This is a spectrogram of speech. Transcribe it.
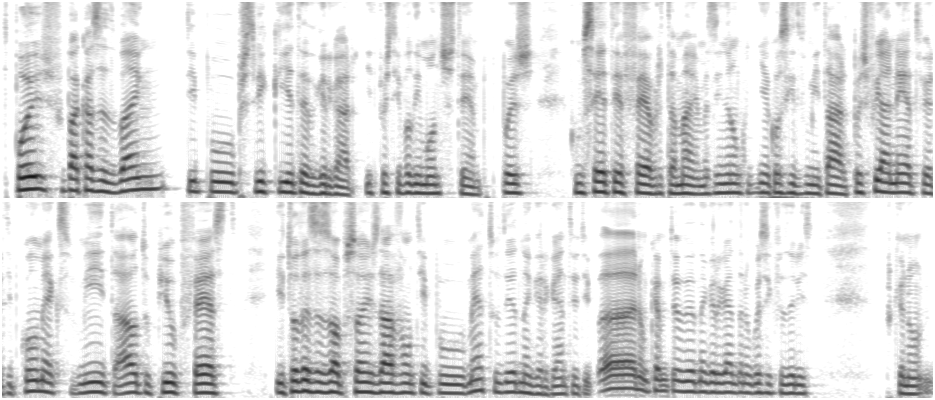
Depois fui para a casa de banho, tipo, percebi que ia ter de gregar, e depois tive ali montes de tempo. Depois comecei a ter febre também, mas ainda não tinha conseguido vomitar. Depois fui à net ver, tipo, como é que se vomita, auto, puke, fast, e todas as opções davam, tipo, mete o dedo na garganta, eu tipo, ah, não quero meter o dedo na garganta, não consigo fazer isso. Porque eu, não,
